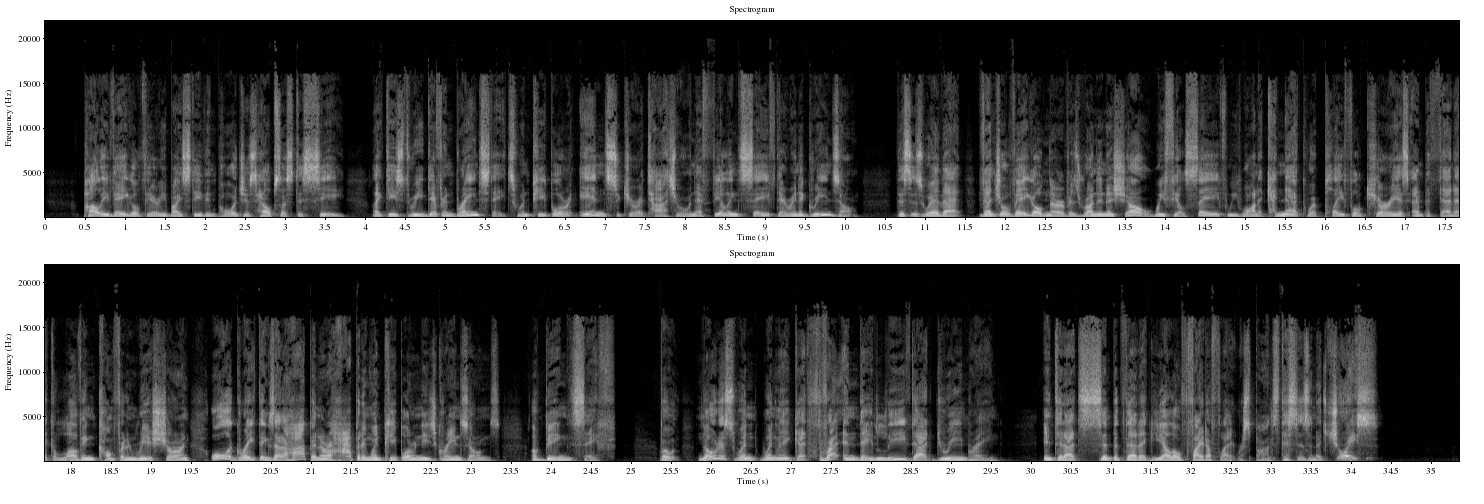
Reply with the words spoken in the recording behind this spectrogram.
Polyvagal theory by Stephen Porges helps us to see like these three different brain states. When people are in secure attachment, when they're feeling safe, they're in a green zone. This is where that ventral vagal nerve is running a show. We feel safe. We want to connect. We're playful, curious, empathetic, loving, comforting, reassuring. All the great things that are happening are happening when people are in these green zones of being safe. But notice when, when they get threatened, they leave that green brain into that sympathetic yellow fight or flight response. This isn't a choice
